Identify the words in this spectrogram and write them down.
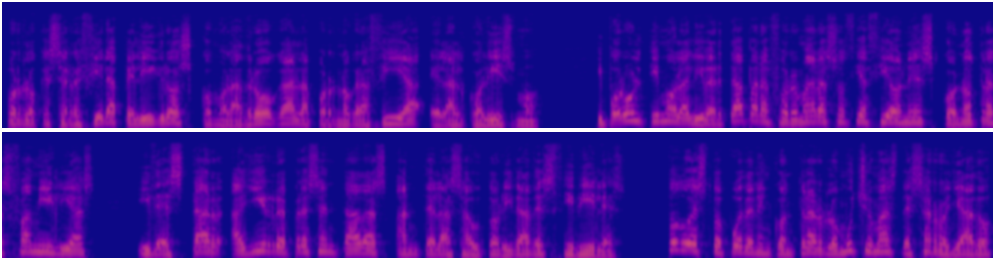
por lo que se refiere a peligros como la droga, la pornografía, el alcoholismo. Y por último, la libertad para formar asociaciones con otras familias y de estar allí representadas ante las autoridades civiles. Todo esto pueden encontrarlo mucho más desarrollado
